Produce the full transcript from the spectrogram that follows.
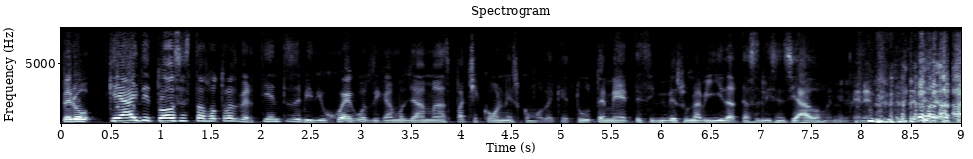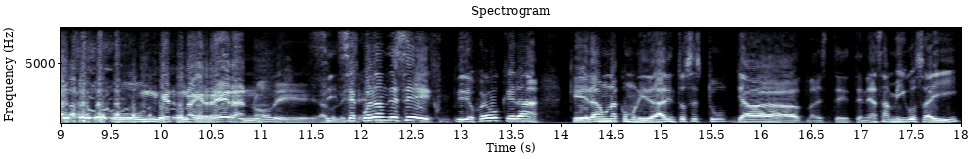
Pero ¿qué hay de todas estas otras vertientes de videojuegos, digamos ya más pachecones, como de que tú te metes y vives una vida, te haces licenciado en el, en el- o, o un guer- una guerrera, ¿no? De Sí, ¿Se acuerdan de ¿no? ese videojuego que era que era una comunidad entonces tú ya este, tenías amigos ahí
